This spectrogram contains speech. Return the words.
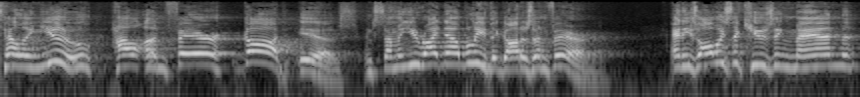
telling you how unfair God is. And some of you right now believe that God is unfair. And he's always accusing man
